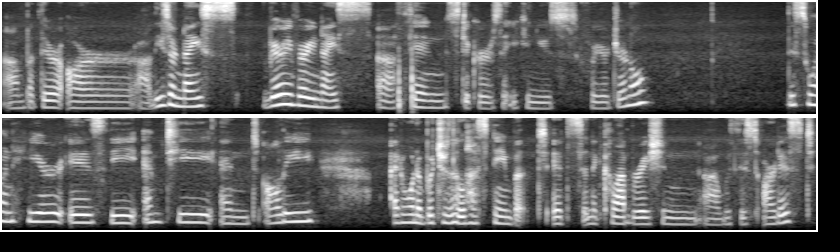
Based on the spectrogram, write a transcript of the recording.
Um, but there are, uh, these are nice, very, very nice uh, thin stickers that you can use for your journal. This one here is the MT and Ollie. I don't want to butcher the last name, but it's in a collaboration uh, with this artist.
